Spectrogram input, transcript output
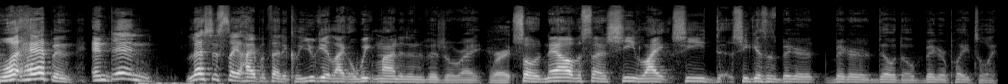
what happened? And then let's just say hypothetically, you get like a weak-minded individual, right? Right. So now all of a sudden she like she she gets this bigger bigger dildo, bigger play toy.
